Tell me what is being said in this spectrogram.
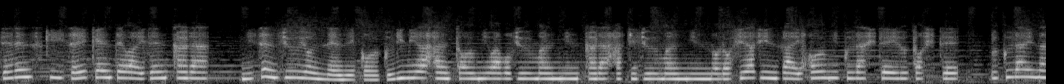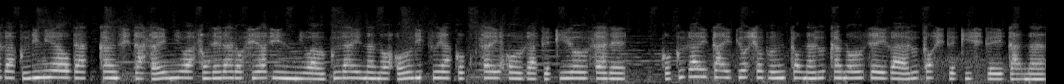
ゼレンスキー政権では以前から、2014年以降クリミア半島には50万人から80万人のロシア人が違法に暮らしているとして、ウクライナがクリミアを奪還した際にはそれらロシア人にはウクライナの法律や国際法が適用され、国外退去処分となる可能性があると指摘していたな。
